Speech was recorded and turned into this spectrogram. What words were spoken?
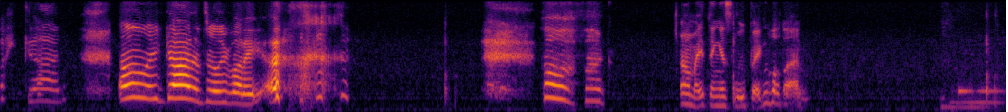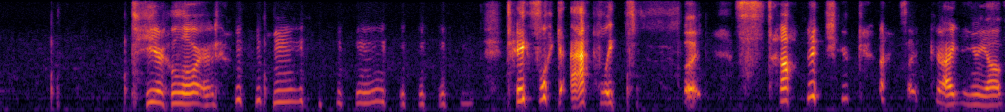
my god. Oh my god, that's really funny. oh fuck. Oh, my thing is looping. Hold on. Dear Lord. Tastes like athlete's foot. Stop it, you guys are cracking me up.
